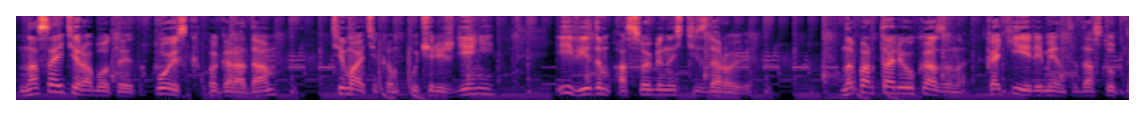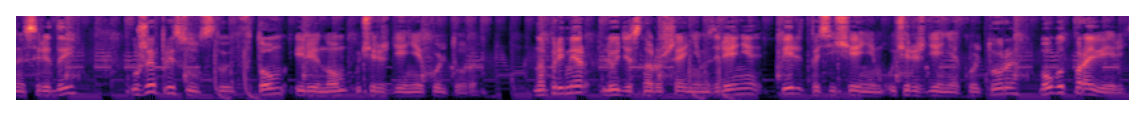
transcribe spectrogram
На сайте работает поиск по городам, тематикам учреждений и видам особенностей здоровья. На портале указано, какие элементы доступной среды уже присутствуют в том или ином учреждении культуры. Например, люди с нарушением зрения перед посещением учреждения культуры могут проверить,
